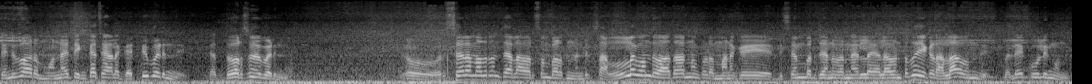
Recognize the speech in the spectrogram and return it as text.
శనివారం మొన్న అయితే ఇంకా చాలా గట్టి పడింది. పెద్ద వర్షమే పడింది. వర్షాల మాత్రం చాలా వర్షం పడుతుందండి. చల్లగా ఉంది వాతావరణం కూడా. మనకి డిసెంబర్ జనవరి నెలలో ఎలా ఉంటుందో ఇక్కడ అలా ఉంది. భలే కూలింగ్ ఉంది.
